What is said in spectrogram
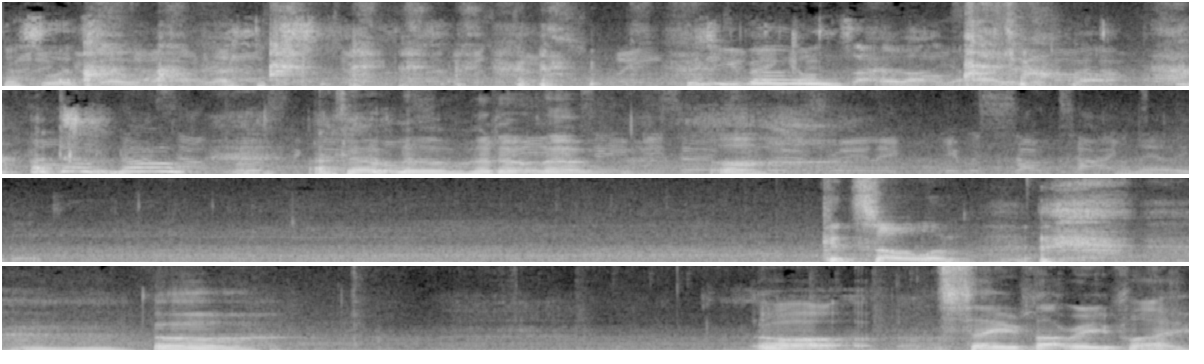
Just live so far then. Did you make contact with that guy? I don't know. I don't know. I don't know. Oh. It was so tight. I nearly did. Console him. oh. Oh. Save that replay.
